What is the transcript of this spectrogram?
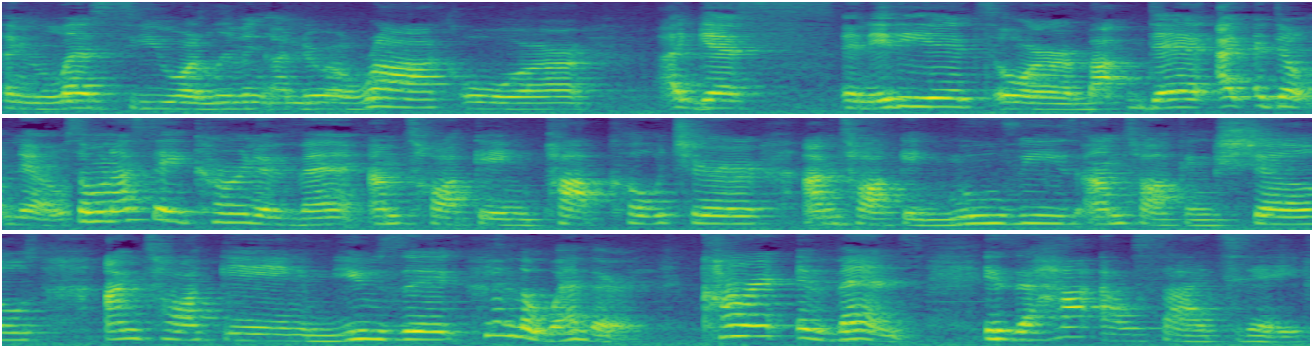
unless you are living under a rock or I guess an idiot or dead. I, I don't know. So when I say current event, I'm talking pop culture, I'm talking movies, I'm talking shows, I'm talking music, even the weather current events is it hot outside today?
